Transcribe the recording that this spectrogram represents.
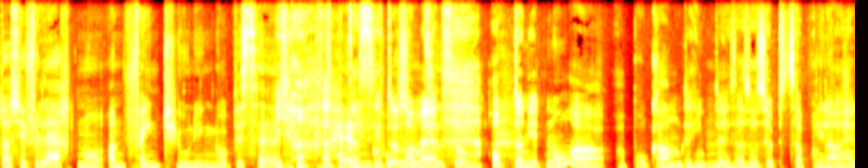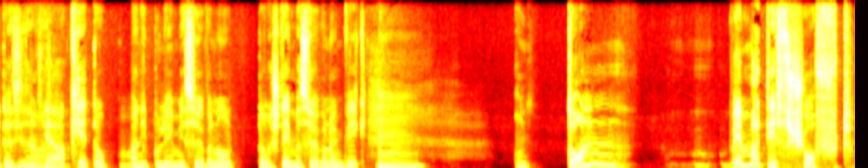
dass ich vielleicht noch an Feintuning noch ein bisschen Ja, feilen kann, dann einmal-. Ob da nicht noch ein, ein Programm dahinter ist, also eine Selbstsabotage, Genau. dass ich sage, Ja. okay, da manipuliere ich mich selber noch, da stehe ich mir selber noch im Weg. Mhm. Und dann, wenn man das schafft,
